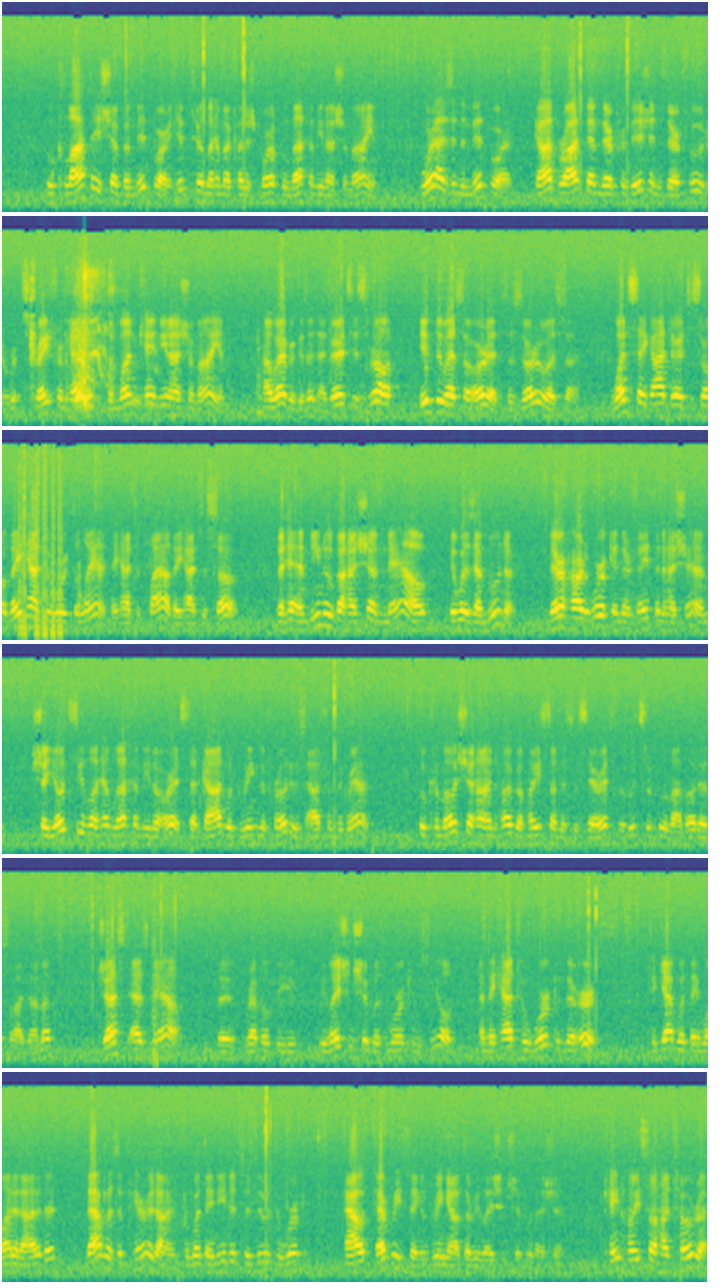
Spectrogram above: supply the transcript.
Whereas in the Midbar, God brought them their provisions, their food, straight from heaven. The man came min hashamayim. However, Eretz Yisrael, Ibdu esa oretz, Azoru esa. Once they got to Eretz Yisrael, they had to work the land. They had to plow. They had to sow. V'he'eminu b'Hashem. Now, it was emunah, their hard work and their faith in Hashem, sheyotzi lohem lechem min oretz, that God would bring the produce out from the ground. Just as now the, rebel, the relationship was more concealed and they had to work the earth to get what they wanted out of it, that was a paradigm for what they needed to do to work out everything and bring out the relationship with Hashem. Kain hoisa ha-Torah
